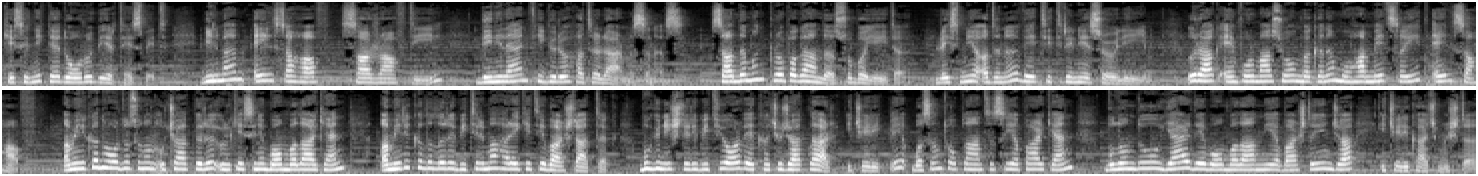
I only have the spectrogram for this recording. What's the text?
Kesinlikle doğru bir tespit. Bilmem el sahaf, sarraf değil, denilen figürü hatırlar mısınız? Saddam'ın propaganda subayıydı. Resmi adını ve titrini söyleyeyim. Irak Enformasyon Bakanı Muhammed Said El Sahaf. Amerikan ordusunun uçakları ülkesini bombalarken Amerikalıları bitirme hareketi başlattık. Bugün işleri bitiyor ve kaçacaklar içerikli basın toplantısı yaparken bulunduğu yerde bombalanmaya başlayınca içeri kaçmıştı.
